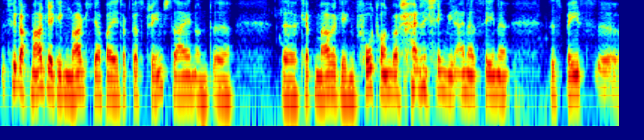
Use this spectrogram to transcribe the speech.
es wird auch Magier gegen Magier bei Doctor Strange sein und äh, äh, Captain Marvel gegen Photon wahrscheinlich irgendwie in einer Szene. Äh, Space äh,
